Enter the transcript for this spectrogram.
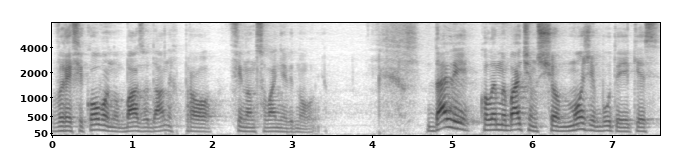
верифіковану базу даних про фінансування відновлення. Далі, коли ми бачимо, що може бути якесь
